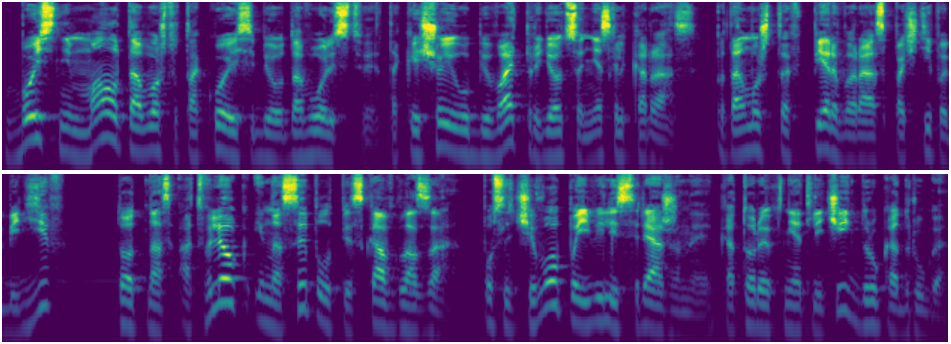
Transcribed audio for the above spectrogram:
Бой с ним мало того, что такое себе удовольствие, так еще и убивать придется несколько раз. Потому что в первый раз почти победив, тот нас отвлек и насыпал песка в глаза, после чего появились ряженые, которых не отличить друг от друга.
